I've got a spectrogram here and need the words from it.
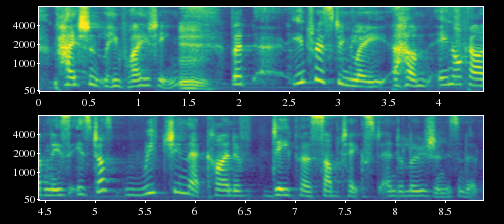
patiently waiting. Mm. But uh, interestingly, um, Enoch Arden is is just rich in that kind of deeper subtext and illusion, isn't it?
